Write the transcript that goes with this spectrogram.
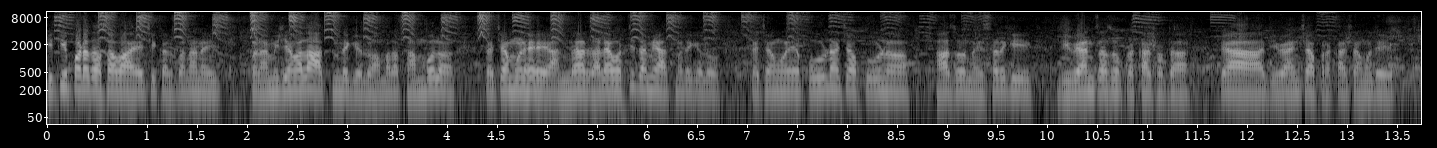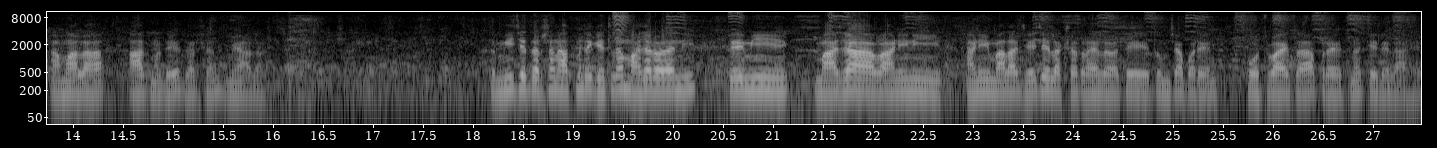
किती पडत असावा याची कल्पना नाही. पण आम्ही जेव्हा आतमध्ये गेलो आम्हाला थांबवलं त्याच्यामुळे अंधार झाल्यावरतीच आम्ही आतमध्ये गेलो. त्याच्यामुळे पूर्णच्या पूर्ण हा जो नैसर्गिक दिव्यांचा जो प्रकाश होता त्या दिव्यांच्या प्रकाशामध्ये आम्हाला आतमध्ये दर्शन मिळालं. तर मी जे दर्शन आतमध्ये घेतलं माझ्या डोळ्यांनी ते मी माझ्या वाणीनी आणि मला जे जे लक्षात राहिलं ते तुमच्यापर्यंत पोचवायचा प्रयत्न केलेला आहे.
